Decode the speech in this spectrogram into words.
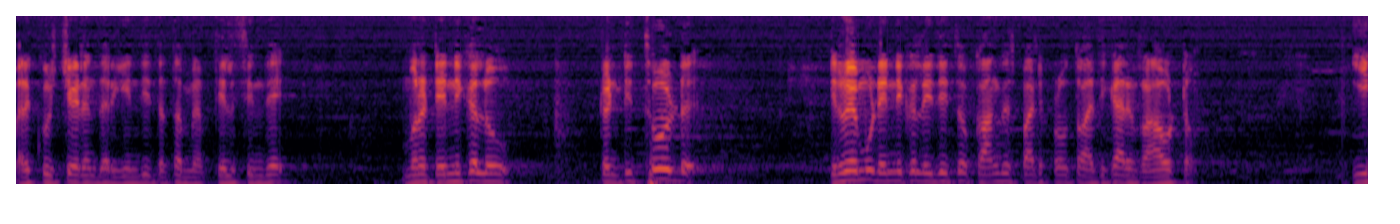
మరి కృషి చేయడం జరిగింది. ఇదంతా మేము తెలిసిందే. మొన్నటి ఎన్నికల్లో ట్వంటీ థర్డ్ ఇరవై మూడు ఎన్నికలు ఏదైతే కాంగ్రెస్ పార్టీ ప్రభుత్వం అధికారం రావటం ఈ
